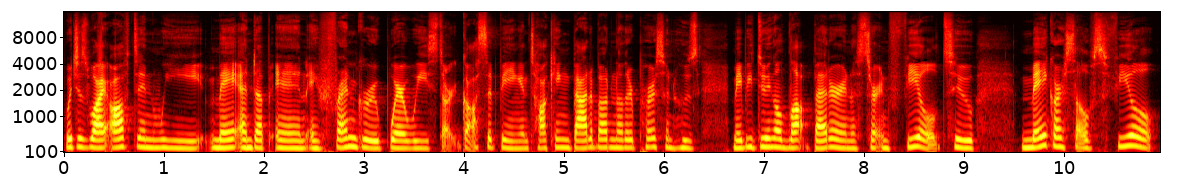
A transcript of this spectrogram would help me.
Which is why often we may end up in a friend group where we start gossiping and talking bad about another person who's maybe doing a lot better in a certain field to make ourselves feel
